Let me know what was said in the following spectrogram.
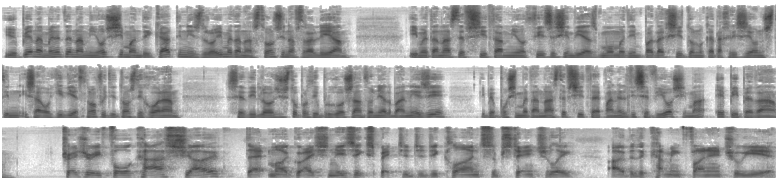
η οποία αναμένεται να μειώσει σημαντικά την εισρωή μεταναστών στην Αυστραλία. Η μετανάστευση θα μειωθεί σε συνδυασμό με την πάταξη των καταχρησίων στην εισαγωγή διεθνών φοιτητών στη χώρα. Σε δηλώσεις του, ο Πρωθυπουργός Άνθονη Αλμπανίζη είπε πως η μετανάστευση θα επανέλθει σε βιώσιμα επίπεδα. Treasury forecasts show that migration is expected to decline substantially over the coming financial year.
